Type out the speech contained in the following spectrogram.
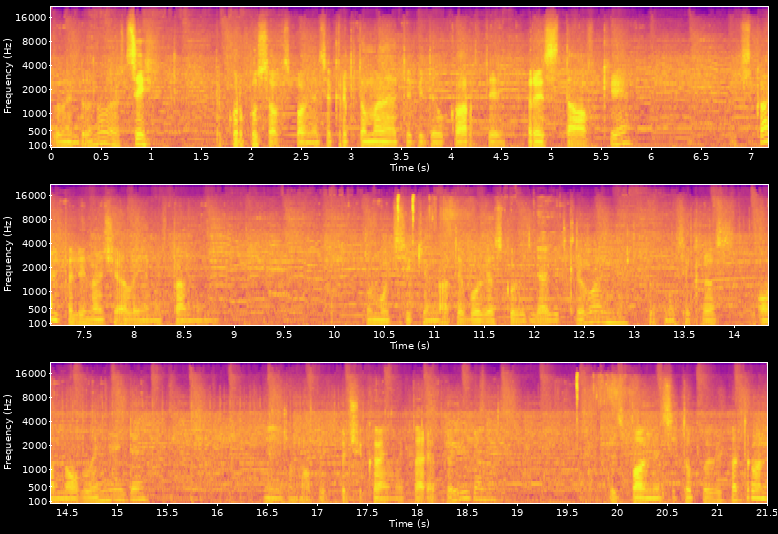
хвилин до ну, В цих корпусах спавняться криптомонети, відеокарти, приставки. Скальпелі наче, але я не впевнений. Тому ці кімнати обов'язкові для відкривання. Тут у нас якраз оновлення йде. Ми його, мабуть, почекаємо і перепровіримо. Тут спавняться топові патрони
